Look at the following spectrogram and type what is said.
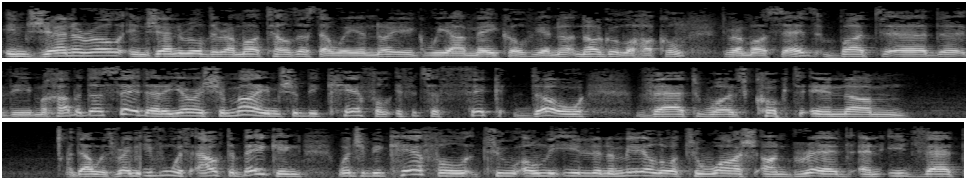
In general, in general, the Ramah tells us that we are noig, we are makel, we are nagu lahakol, the Ramah says, but uh, the, the Mechaber does say that a Yorei Shemayim should be careful if it's a thick dough that was cooked in, um, that was regular, even without the baking, one should be careful to only eat it in a meal or to wash on bread and eat that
